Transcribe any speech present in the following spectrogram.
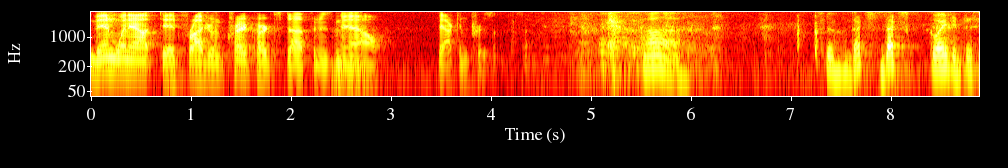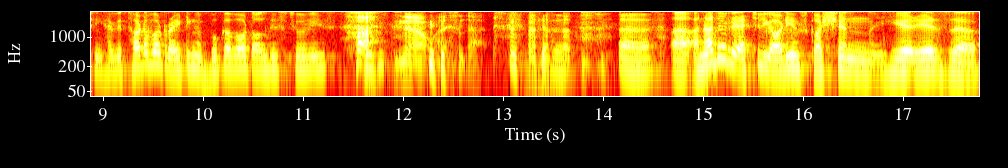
then went out, did fraudulent credit card stuff, and is now back in prison. So. Ah. So that's, that's quite interesting. Have you thought about writing a book about all these stories? no, I have not. so, uh, uh, another actually audience question here is, uh,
